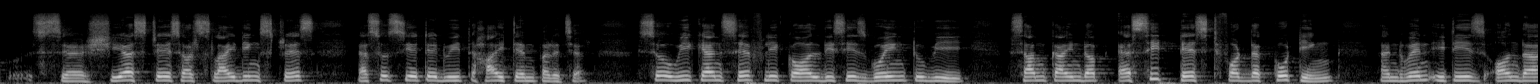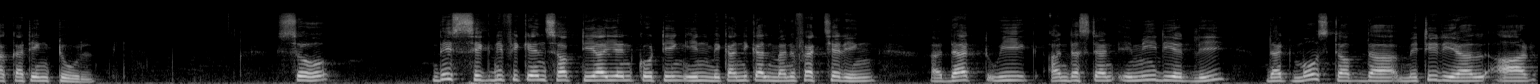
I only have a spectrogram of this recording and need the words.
uh, shear stress or sliding stress associated with high temperature. So, we can safely call this is going to be some kind of acid test for the coating and when it is on the cutting tool. So, this significance of TIN coating in mechanical manufacturing uh, that we understand immediately that most of the material are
